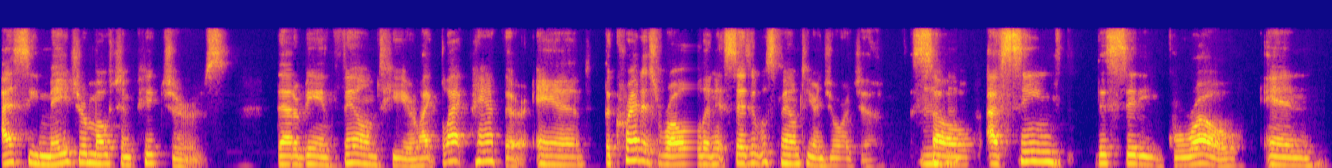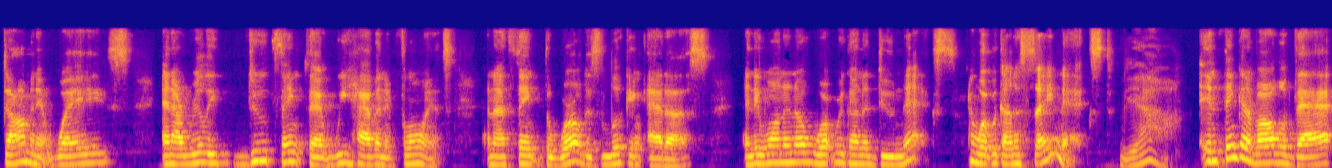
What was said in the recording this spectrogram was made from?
I see major motion pictures that are being filmed here, like Black Panther, and the credits roll and it says it was filmed here in Georgia. Mm-hmm. So I've seen this city grow in dominant ways. And I really do think that we have an influence. And I think the world is looking at us and they want to know what we're going to do next and what we're going to say next. Yeah. In thinking of all of that,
